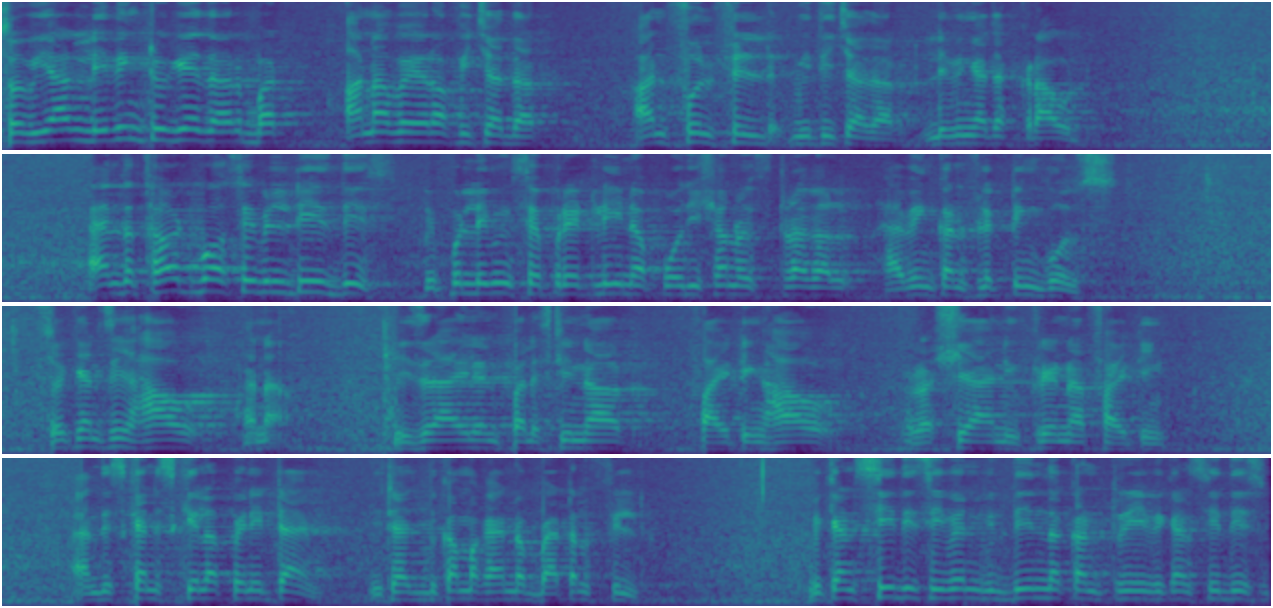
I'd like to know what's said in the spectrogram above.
So we are living together but unaware of each other, unfulfilled with each other, living as a crowd. And the third possibility is this people living separately in opposition or struggle, having conflicting goals. So you can see how you know, Israel and Palestine are fighting, how Russia and Ukraine are fighting. And this can scale up any time. It has become a kind of battlefield. We can see this even within the country, we can see this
